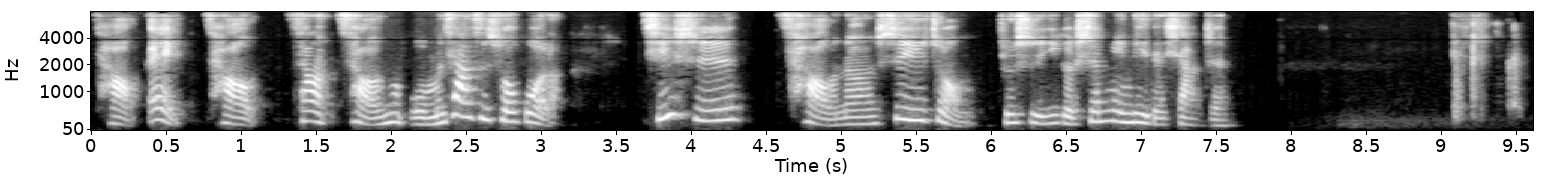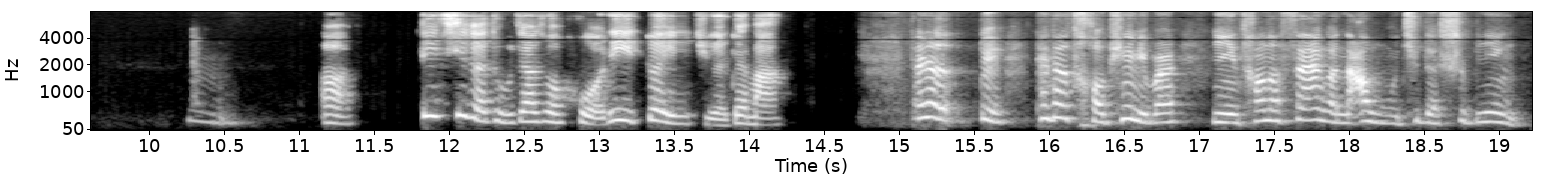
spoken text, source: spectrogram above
草，哎，草，上草，我们上次说过了，其实草呢是一种，就是一个生命力的象征。嗯，啊，第七个图叫做火力对决，对吗？但是，对，它的草坪里边隐藏了三个拿武器的士兵。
